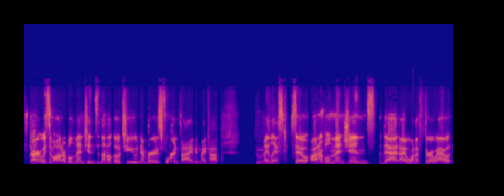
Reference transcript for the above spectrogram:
start with some honorable mentions, and then I'll go to numbers four and five in my top my list. So honorable mentions that I want to throw out.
